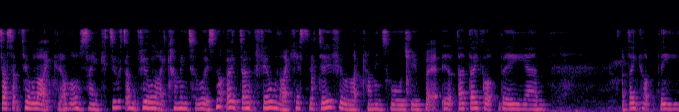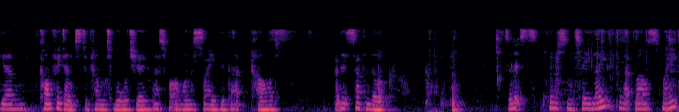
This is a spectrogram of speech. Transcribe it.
doesn't feel like I will say doesn't feel like coming towards. It's not they don't feel like. Yes, they do feel like coming towards you, but uh, have they got the um, have they got the um, confidence to come towards you? That's what I want to say with that card. But let's have a look. So let's pour some tea leaf for that last week.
